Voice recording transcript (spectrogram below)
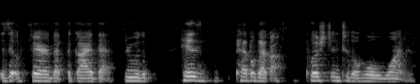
Is it fair that the guy that threw the his pebble that got pushed into the hole won?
